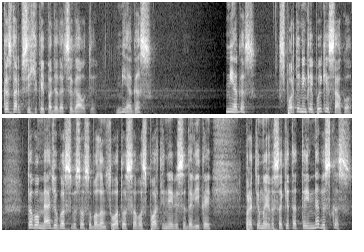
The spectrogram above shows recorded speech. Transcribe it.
Kas dar psichikai padeda atsigauti? Miegas. Miegas. Sportininkai puikiai sako, tavo medžiagos visos subalansuotos, savo sportiniai visi dalykai, pratimai ir visa kita, tai ne viskas.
